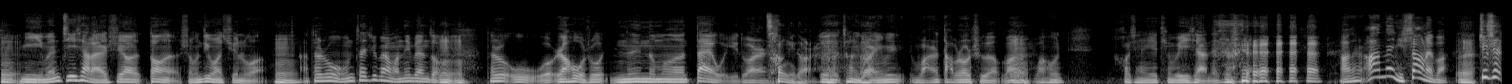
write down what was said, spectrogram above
嗯。你们接下来是要到什么地方巡逻？嗯。啊，他说我们在这边往那边走，他说我我，然后我说你能能不能带我一段儿？蹭一段。对，蹭一段因为晚上打不着车，完嗯。完后好像也挺危险的，是不是？啊，他说啊，那你上来吧，嗯。就是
